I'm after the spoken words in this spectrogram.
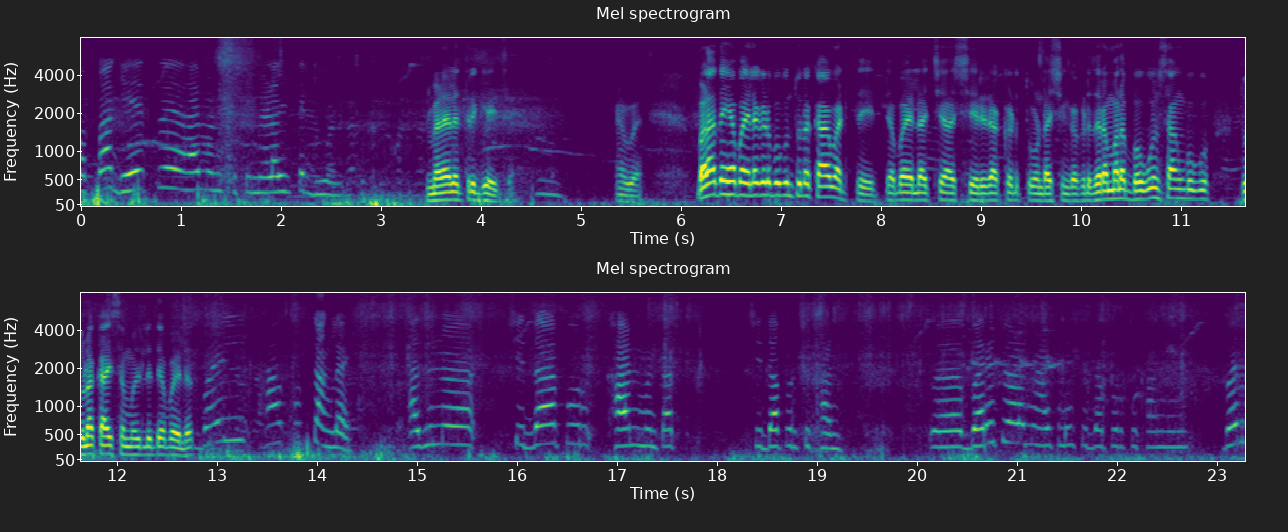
पप्पा घ्यायचं आहे म्हणून किती मिळाली तर घ्यायची. मिळालं तर घ्यायचं. हं. हा बरं बाळा आता ह्या बैलाकडे बघून तुला काय वाटतंय? त्या बैलाच्या शरीराकडे तोंडा शिंगाकडे? जरा मला बघून सांग बघू. तुला काय समजलं त्या बैलात? बैल हा खूप चांगला आहे. अजून अं, सिद्धापूर खान म्हणतात. सिद्धापूरची खान. अं, बरेच वेळा मी ऐकले सिद्धापूरची खान म्हणून. बैल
